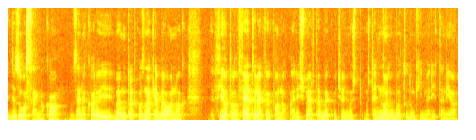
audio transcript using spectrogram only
így az országnak a zenekarai bemutatkoznak, ebbe vannak fiatalabb feltörekvők, vannak már ismertebbek, úgyhogy most, most egy nagyobbat tudunk így meríteni a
